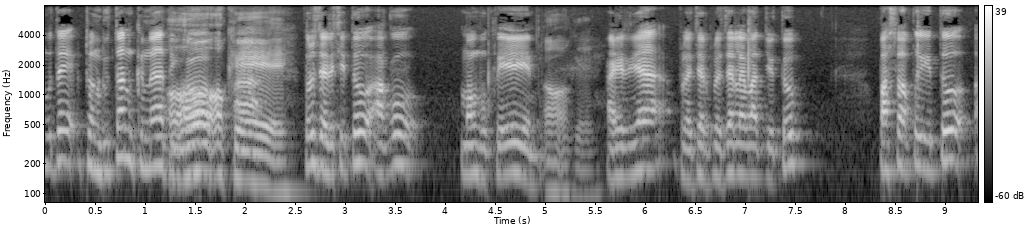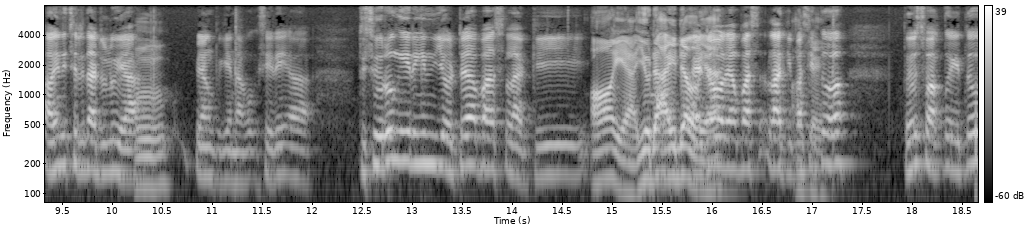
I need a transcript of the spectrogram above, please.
mute dangdutan kena tinggo. Oh, oke. Nah, terus dari situ aku mau buktiin. Oh oke. Akhirnya belajar-belajar lewat YouTube. Pas waktu itu eh, ini cerita dulu ya. Hmm. Yang bikin aku ke sini eh, disuruh ngiringin Yoda pas lagi Oh ya, Yoda Oh, Idol, ya. yang pas lagi pas Oke. itu. Terus waktu itu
